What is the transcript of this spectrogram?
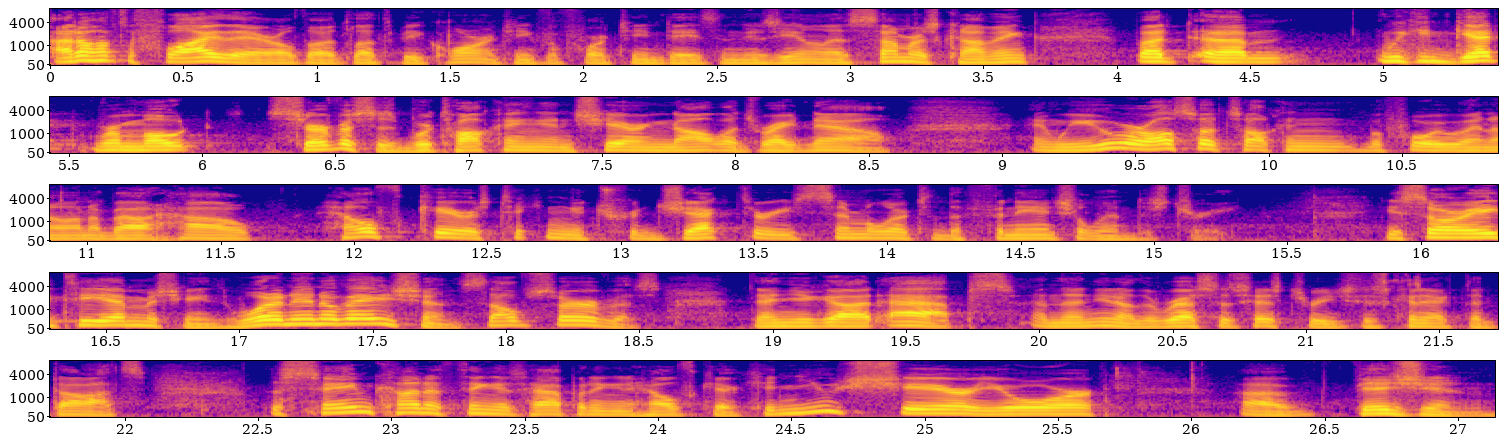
I don't have to fly there, although I'd love to be quarantined for 14 days in New Zealand as summer's coming, but um, we can get remote services. We're talking and sharing knowledge right now. And we were also talking before we went on about how healthcare is taking a trajectory similar to the financial industry. You saw ATM machines, what an innovation, self-service. Then you got apps, and then you know the rest is history, just connect the dots. The same kind of thing is happening in healthcare. Can you share your uh, vision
